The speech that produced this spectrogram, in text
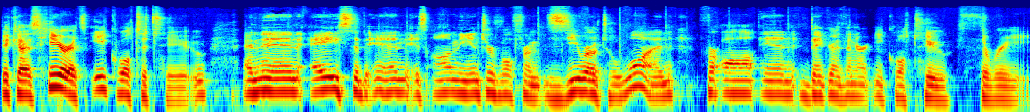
because here it's equal to 2, and then a sub n is on the interval from 0 to 1 for all n bigger than or equal to 3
